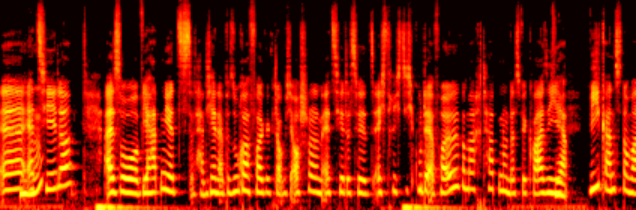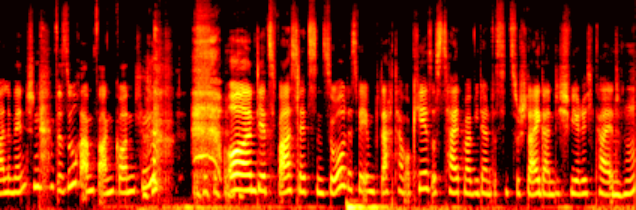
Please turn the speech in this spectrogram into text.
äh, mhm. erzähle. Also wir hatten jetzt, das hatte ich in der Besucherfolge, glaube ich, auch schon erzählt, dass wir jetzt echt richtig gute Erfolge gemacht hatten und dass wir quasi ja. Wie ganz normale Menschen Besuch empfangen konnten. und jetzt war es letztens so, dass wir eben gedacht haben, okay, es ist Zeit, mal wieder ein bisschen zu steigern, die Schwierigkeit. Mhm.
